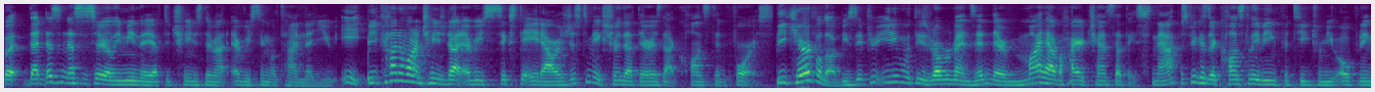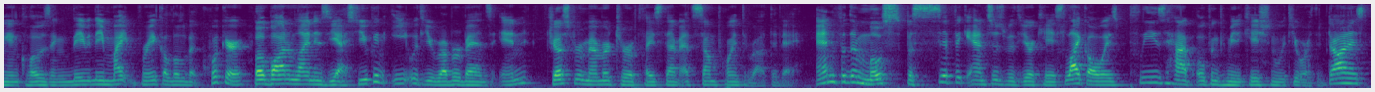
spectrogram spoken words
But that doesn't necessarily mean that you have to change them out every single time that you eat. But you kind of want to change it out every six to eight hours just to make sure that there is that constant force. Be careful though, because if you're eating with these rubber bands in, there might have a higher chance that they snap just because they're constantly being fatigued from you opening and closing. They, they might break a little bit quicker. But bottom line is yes, you can eat with your rubber bands in. Just remember to replace them at some point throughout the day. And for the most specific answers with your case, like always, please have open communication with your orthodontist.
